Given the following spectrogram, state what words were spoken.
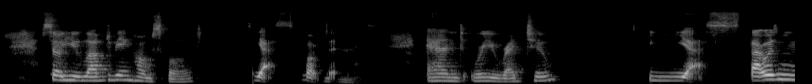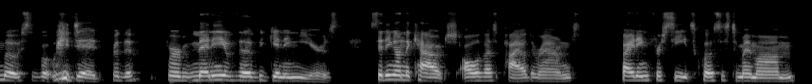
so you loved being homeschooled. Yes, loved it. And were you read to? Yes, that was most of what we did for the for many of the beginning years, sitting on the couch, all of us piled around, fighting for seats closest to my mom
